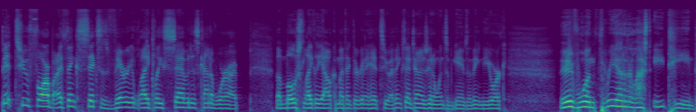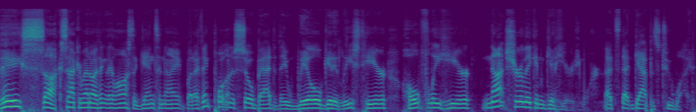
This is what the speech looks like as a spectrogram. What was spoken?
bit too far, but I think six is very likely. Seven is kind of where I, the most likely outcome I think they're going to hit to. I think San Antonio is going to win some games. I think New York They've won three out of their last 18. They suck. Sacramento, I think they lost again tonight, but I think Portland is so bad that they will get at least here, hopefully here. Not sure they can get here anymore. That's that gap is too wide.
